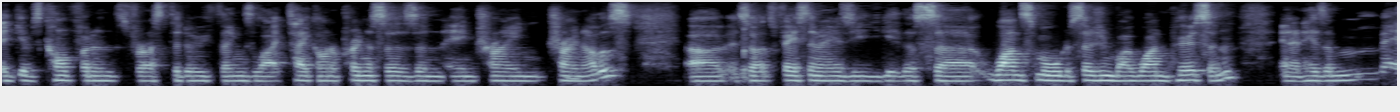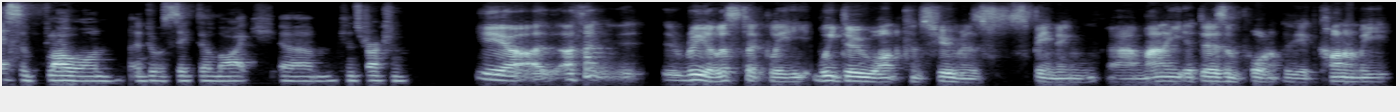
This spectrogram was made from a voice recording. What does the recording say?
It gives confidence for us to do things like take on apprentices and, and train train others. Uh, so it's fascinating as you get this uh, one small decision by one person, and it has a massive flow on into a sector like um, construction. Yeah, I, I, think realistically, we do want consumers spending uh, money. It is important to the economy.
